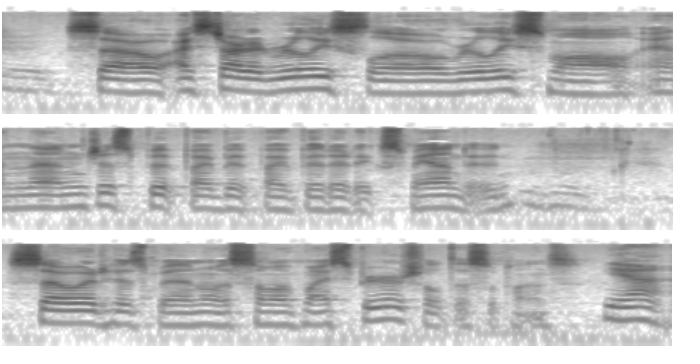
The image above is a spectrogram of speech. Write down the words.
Mm. So I started really slow, really small, and then just bit by bit by bit it expanded. Mm-hmm so it has been with some of my spiritual disciplines. Yeah.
